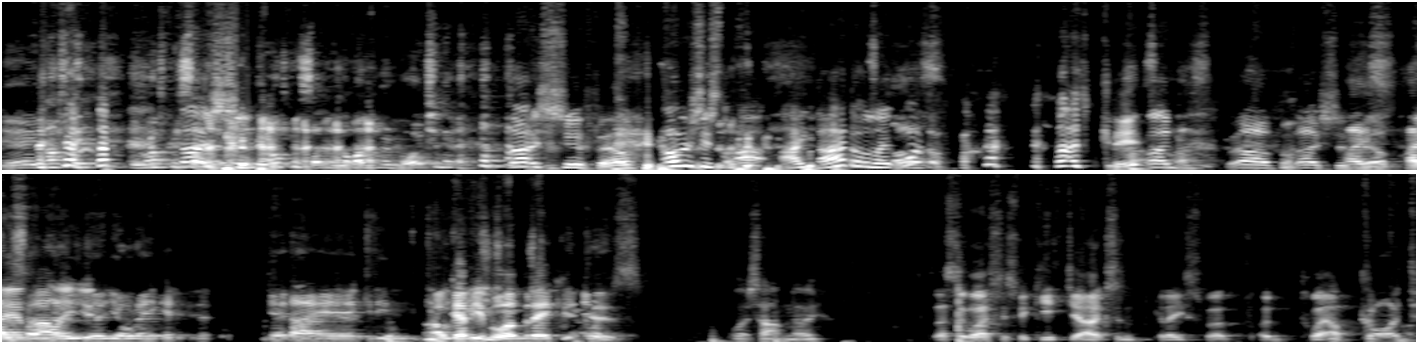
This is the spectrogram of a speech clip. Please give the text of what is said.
Yeah, he must be. He must be sitting. He must be sitting in the living room watching it. that is so fair. I was just like, I, I, I was like, what the fuck? That's great, that's man. Well, that's so fair. Hi, um, Ali, you, you all right? Get, get that uh, green, I'll give you more breaking news. What's happening now? This is for Keith Jackson, Christ, on Twitter. Oh, God.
